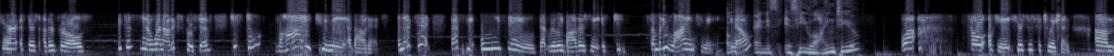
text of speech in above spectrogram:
care if there's other girls because, you know, we're not exclusive. Lie to me about it. And that's it. That's the only thing that really bothers me is just somebody lying to me, Okay, you know? And is, is he lying to you? Well, so okay, here's the situation. Um,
